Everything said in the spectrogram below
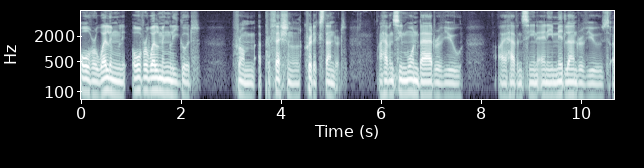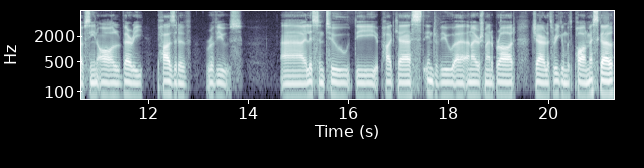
overwhelmingly overwhelmingly good from a professional critic standard. I haven't seen one bad review. I haven't seen any Midland reviews. I've seen all very positive reviews. Uh, I listened to the podcast interview, uh, An Irishman Abroad, Jarlath Regan with Paul Mescal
